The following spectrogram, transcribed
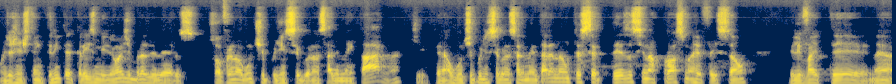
onde a gente tem 33 milhões de brasileiros sofrendo algum tipo de insegurança alimentar, né? Que algum tipo de insegurança alimentar é não ter certeza se na próxima refeição ele vai ter né,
